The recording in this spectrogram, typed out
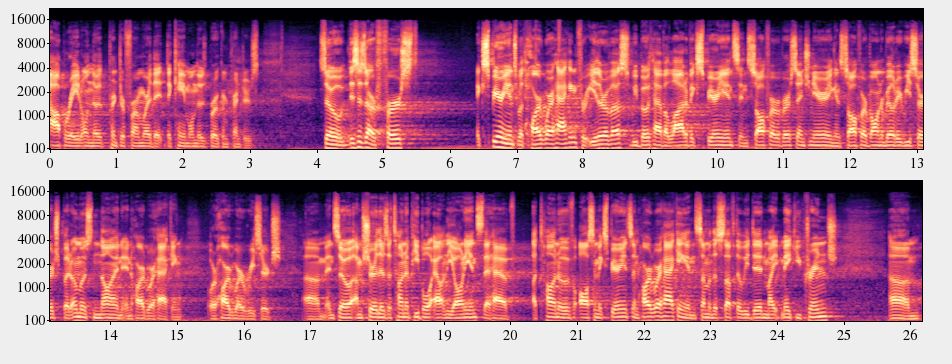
operate on the printer firmware that, that came on those broken printers. So this is our first experience with hardware hacking for either of us. We both have a lot of experience in software reverse engineering and software vulnerability research, but almost none in hardware hacking or hardware research. Um, and so I'm sure there's a ton of people out in the audience that have a ton of awesome experience in hardware hacking, and some of the stuff that we did might make you cringe. Um,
